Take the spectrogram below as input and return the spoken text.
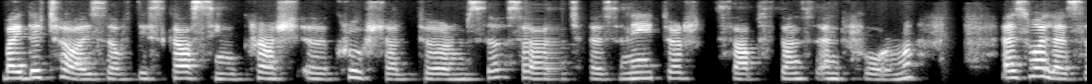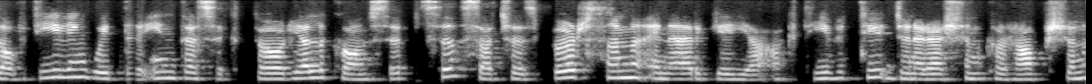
by the choice of discussing crush, uh, crucial terms such as nature, substance, and form, as well as of dealing with the intersectorial concepts such as person, energia, activity, generation, corruption,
